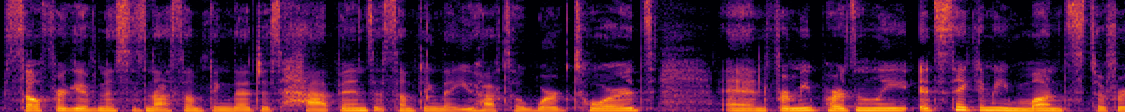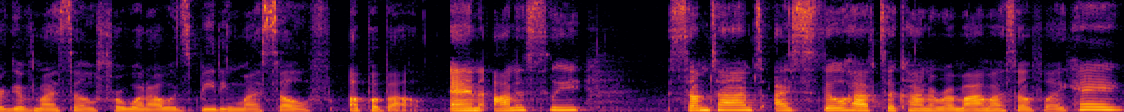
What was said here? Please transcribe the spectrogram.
Self forgiveness is not something that just happens, it's something that you have to work towards. And for me personally, it's taken me months to forgive myself for what I was beating myself up about. And honestly, sometimes I still have to kind of remind myself, like, hey,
